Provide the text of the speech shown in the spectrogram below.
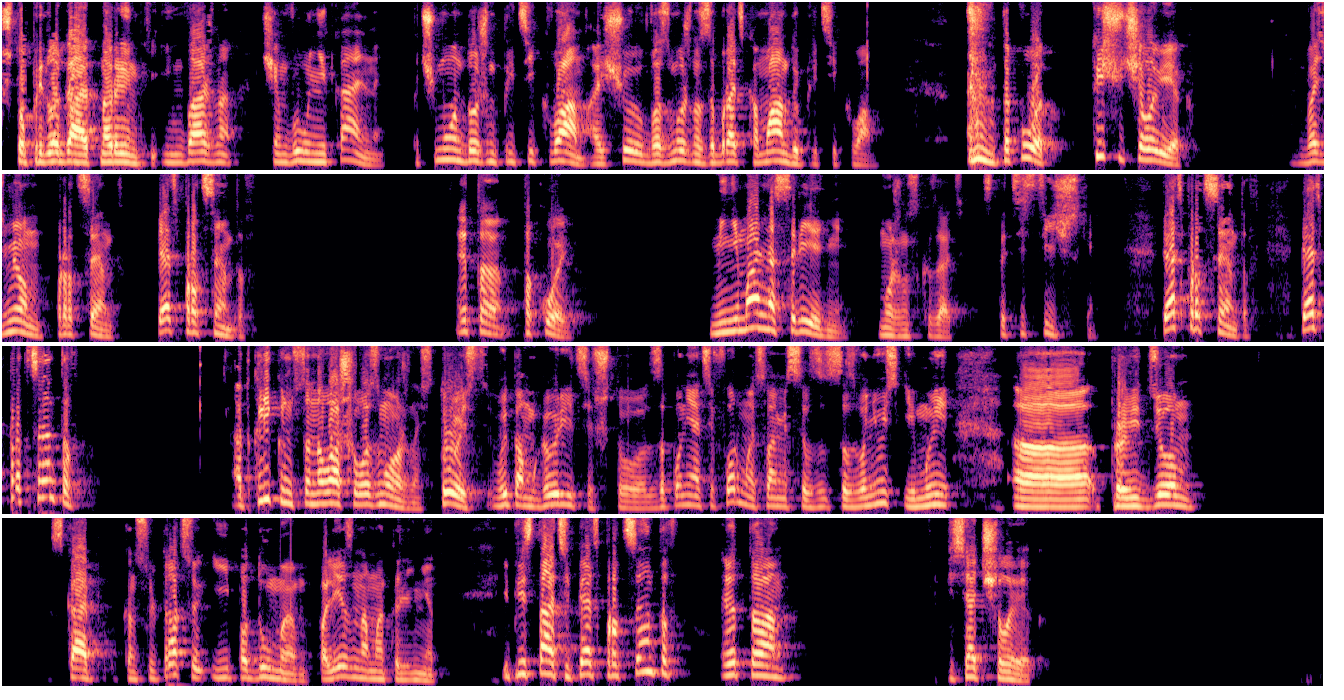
что предлагают на рынке, им важно, чем вы уникальны, почему он должен прийти к вам, а еще, возможно, забрать команду и прийти к вам. так вот, тысячу человек, возьмем процент, 5%. Это такой, минимально средний, можно сказать, статистически. 5%. 5% откликнутся на вашу возможность. То есть вы там говорите, что заполняйте форму, я с вами созвонюсь, и мы э, проведем скайп-консультацию и подумаем, полезно нам это или нет. И представьте, 5% это 50 человек.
